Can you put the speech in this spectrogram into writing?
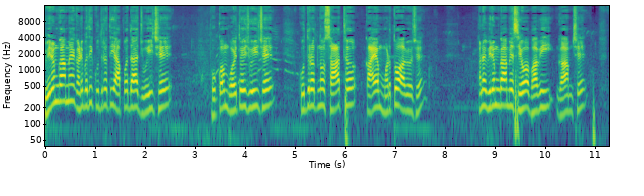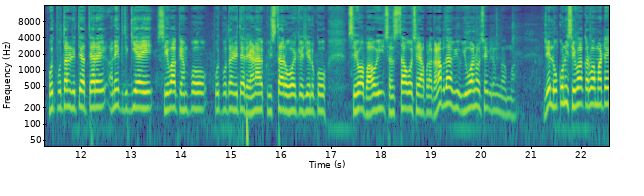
વિરમગામે ઘણી બધી કુદરતી આપદા જોઈ છે. ભૂકંપ હોય તોય જોઈ છે. કુદરતનો સાથ કાયમ મળતો આવ્યો છે. અને વિરમગામ એ સેવાભાવી ગામ છે. પોતપોતાની રીતે અત્યારે અનેક જગ્યાએ સેવા કેમ્પો, પોતપોતાની રીતે રહેણાંક વિસ્તાર હોય કે જે લોકો સેવા ભાવી સંસ્થાઓ છે, આપણા ઘણા બધા યુવાનો છે વિરમગામમાં જે લોકોની સેવા કરવા માટે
